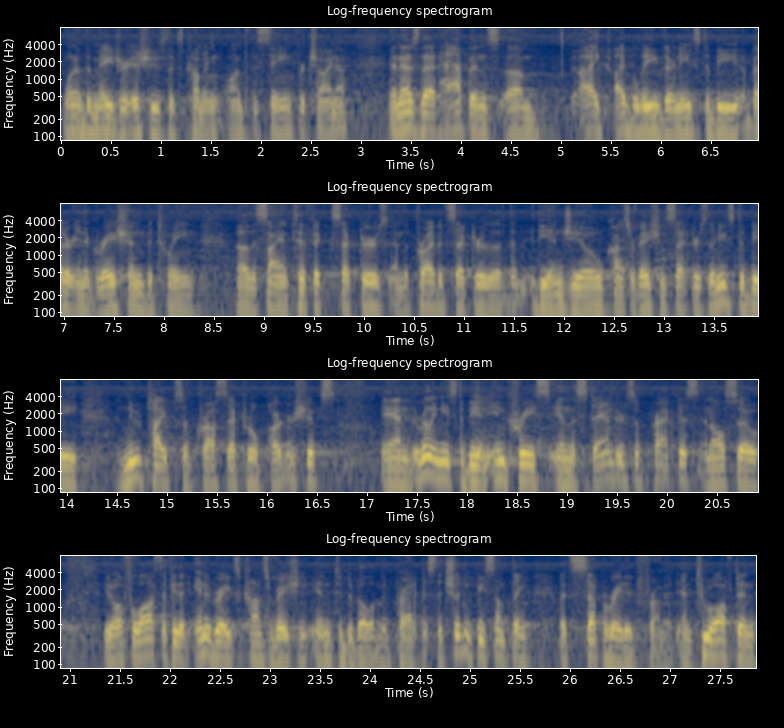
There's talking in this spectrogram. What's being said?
one of the major issues that's coming onto the scene for China. And as that happens, um, I, I, believe there needs to be a better integration between uh, the scientific sectors and the private sector, the, the, the, NGO conservation sectors. There needs to be new types of cross-sectoral partnerships, and there really needs to be an increase in the standards of practice and also you know, a philosophy that integrates conservation into development practice. That shouldn't be something that's separated from it. And too often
